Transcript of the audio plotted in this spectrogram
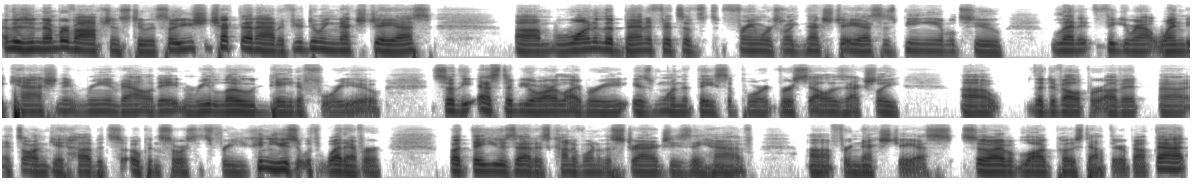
and there's a number of options to it. So you should check that out. If you're doing Next.js, um, one of the benefits of frameworks like Next.js is being able to let it figure out when to cache and reinvalidate and reload data for you. So the SWR library is one that they support. Vercel is actually uh, the developer of it. Uh, it's on GitHub. It's open source. It's free. You can use it with whatever, but they use that as kind of one of the strategies they have uh, for Next.js. So I have a blog post out there about that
